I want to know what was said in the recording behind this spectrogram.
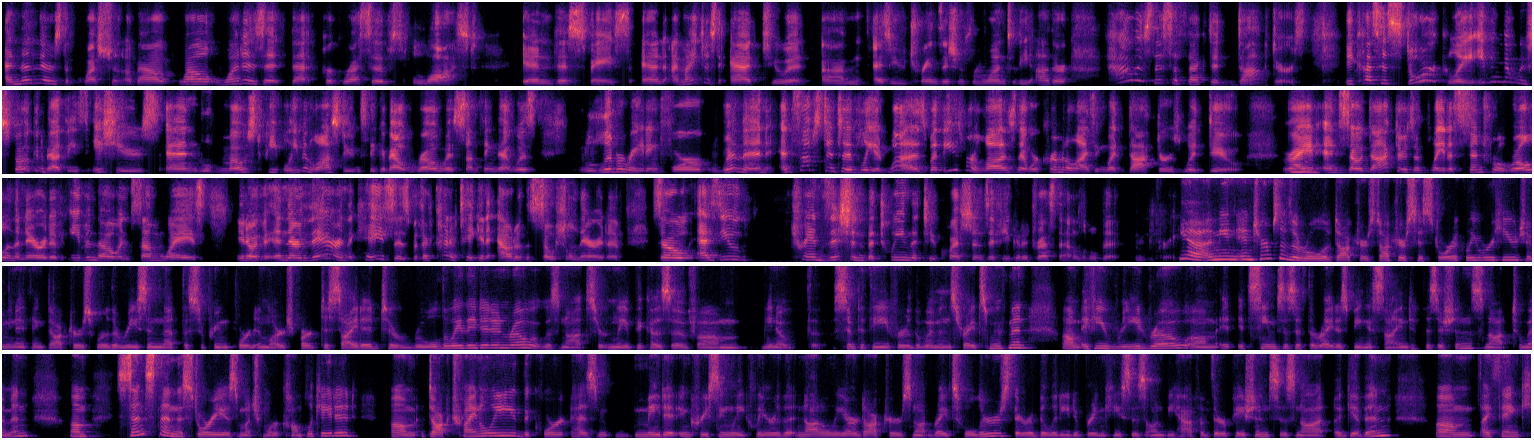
And then there's the question about, well, what is it that progressives lost in this space. And I might just add to it um, as you transition from one to the other, how has this affected doctors? Because historically, even though we've spoken about these issues and most people, even law students think about Roe as something that was liberating for women and substantively it was but these were laws that were criminalizing what doctors would do right mm -hmm. and so doctors have played a central role in the narrative even though in some ways you know and they're there in the cases but they're kind of taken out of the social narrative so as you transition between the two questions, if you could address that a little bit, would be great. Yeah, I mean, in terms of the role of doctors, doctors historically were huge. I mean, I think doctors were the reason that the Supreme Court in large part decided to rule the way they did in Roe. It was not certainly because of, um, you know, the sympathy for the women's rights movement. Um, if you read Roe, um, it, it, seems as if the right is being assigned to physicians, not to women. Um, since then, the story is much more complicated. Um, doctrinally, the court has made it increasingly clear that not only are doctors not rights holders, their ability to bring cases on behalf of their patients is not a given. Um, I think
